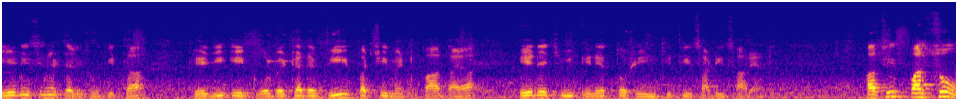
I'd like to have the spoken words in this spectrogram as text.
ਏਡੀਸੀ ਨੇ ਟੈਲੀਫੋਨ ਕੀਤਾ ਕਿ ਜੀ ਇਹ ਕੋਲ ਬੈਠਾ ਤੇ 20 25 ਮਿੰਟ ਬਾਅਦ ਆਇਆ। ਇਹਦੇ ਚ ਵੀ ਇਹਨੇ ਤੋਹੀਨ ਕੀਤੀ ਸਾਡੀ ਸਾਰਿਆਂ ਦੀ। ਅਸੀਂ ਪਰਸੋਂ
